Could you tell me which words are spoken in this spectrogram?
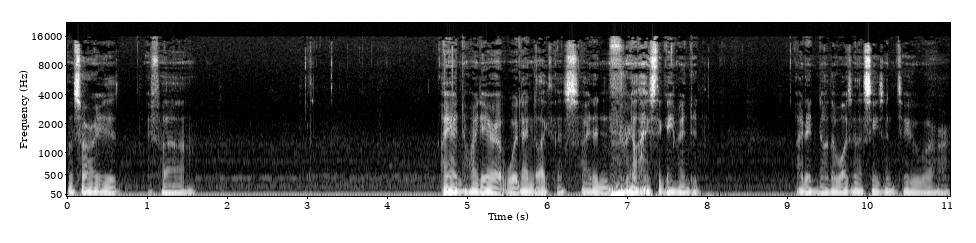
I'm sorry if uh, I had no idea it would end like this. I didn't realize the game ended. I didn't know there wasn't a season two, or,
